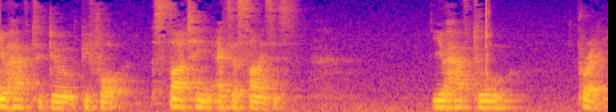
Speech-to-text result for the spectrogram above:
you have to do before starting exercises. You have to pray.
